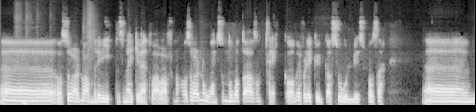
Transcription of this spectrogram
Uh, og så var det noen andre hvite som jeg ikke vet hva var for noe. Og så var det noen som måtte ha sånn trekk over, for de kunne ikke ha sollys på seg. Uh,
